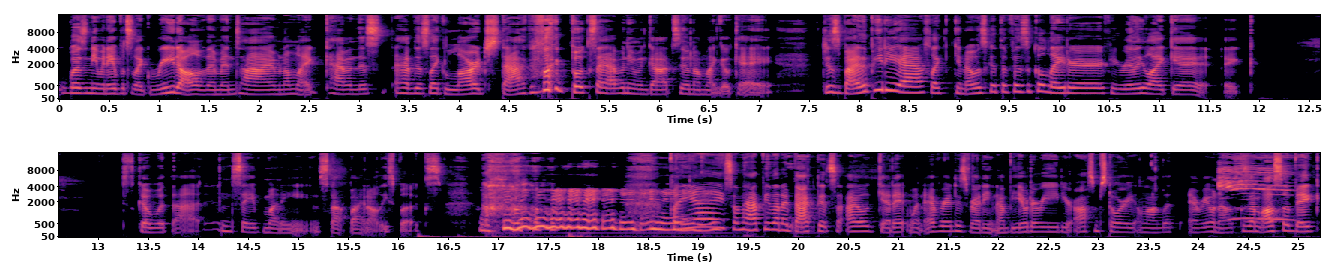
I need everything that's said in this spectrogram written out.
wasn't even able to like read all of them in time. And I'm like having this, I have this like large stack of like books I haven't even got to. And I'm like, okay, just buy the PDF. Like, you can always get the physical later if you really like it. Like, just go with that and save money and stop buying all these books. but yay, so I'm happy that I backed it, so I will get it whenever it is ready, and I'll be able to read your awesome story along with everyone else. Because I'm also a big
